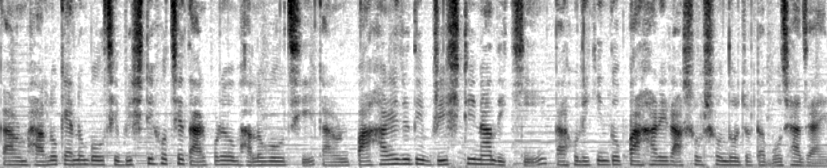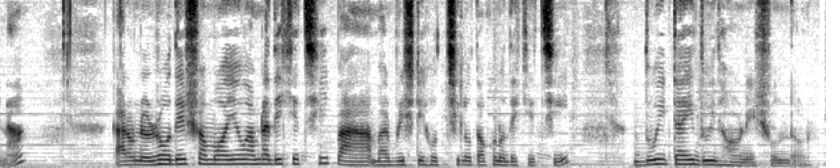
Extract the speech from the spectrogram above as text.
কারণ ভালো কেন বলছি? বৃষ্টি হচ্ছে, তারপরেও ভালো বলছি। কারণ পাহাড়ে যদি বৃষ্টি না দেখি, তাহলে কিন্তু পাহাড়ের আসল সৌন্দর্যটা বোঝা যায় না। কারণ রোদের সময়েও আমরা দেখেছি, বা বৃষ্টি হচ্ছিল, তখনও দেখেছি। দুইটাই দুই ধরনের সুন্দর।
